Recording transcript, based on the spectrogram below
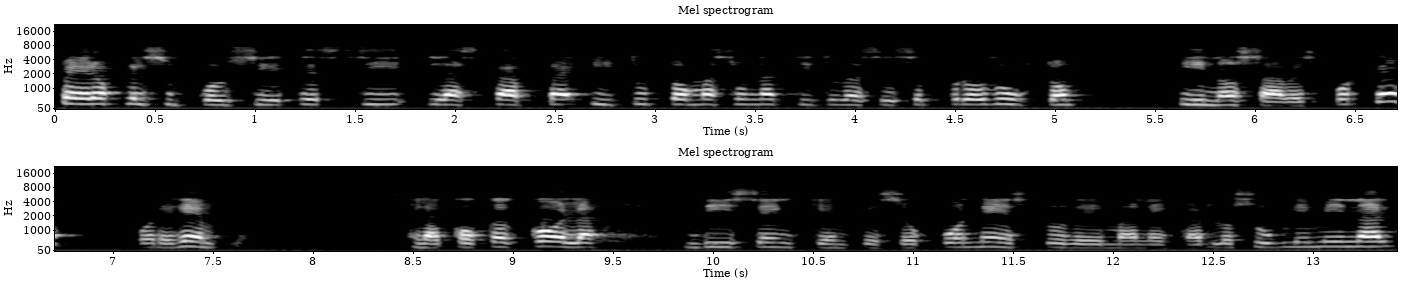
pero que el subconsciente sí las capta y tú tomas una actitud hacia ese producto y no sabes por qué. Por ejemplo, la Coca-Cola dicen que empezó con esto de manejar lo subliminal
